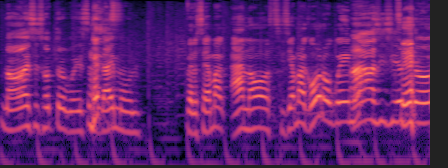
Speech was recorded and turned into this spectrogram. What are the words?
No, ese es otro, güey. Ese es Diamond. Pero se llama. Ah, no, sí se llama Goro, güey, ¿no? Ah, sí, cierto.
